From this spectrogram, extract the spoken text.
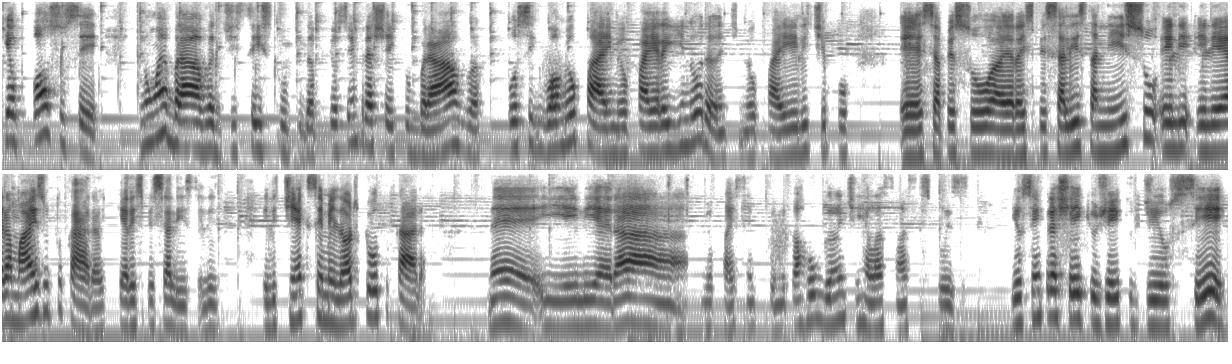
que eu posso ser. Não é brava de ser estúpida, porque eu sempre achei que o brava fosse igual meu pai. Meu pai era ignorante. Meu pai, ele tipo, é, se a pessoa era especialista nisso, ele, ele era mais outro cara que era especialista. Ele, ele tinha que ser melhor que o outro cara né? E ele era, meu pai sempre foi muito arrogante em relação a essas coisas. E eu sempre achei que o jeito de eu ser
